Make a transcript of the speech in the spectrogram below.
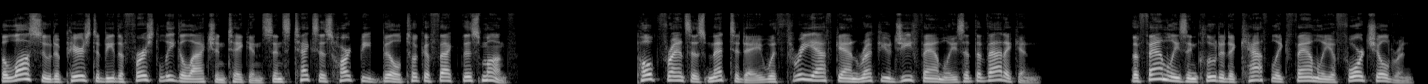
The lawsuit appears to be the first legal action taken since Texas heartbeat bill took effect this month. Pope Francis met today with three Afghan refugee families at the Vatican. The families included a Catholic family of four children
